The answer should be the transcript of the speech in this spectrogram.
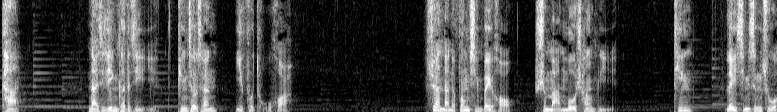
看，那些印刻的记忆拼凑成。一幅图画，绚烂的风情背后是满目疮痍。听，内心深处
